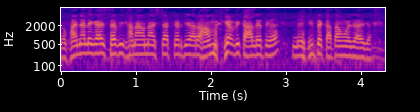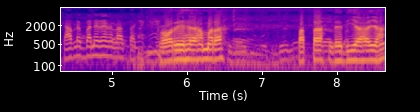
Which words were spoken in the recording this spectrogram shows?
तो फाइनली गाइस सभी खाना वाना स्टार्ट कर दिया और हम भी अभी खा लेते हैं नहीं तो खत्म हो जाएगा तो आप लोग बने रहना लास्ट तक और ये है हमारा पत्ता दे दिया है यहाँ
